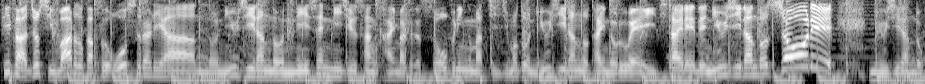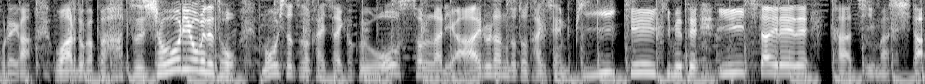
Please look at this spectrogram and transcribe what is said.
FIFA 女子ワールドカップオーストラリアのニュージーランド2023開幕です。オープニングマッチ地元ニュージーランド対ノルウェー。1対0でニュージーランド勝利。ニュージーランドこれがワールドカップ初勝利おめでとう。もう一つの開催国オーストラリアアイルランドと対戦。PK 決めて1対0で勝ちました。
